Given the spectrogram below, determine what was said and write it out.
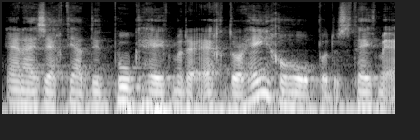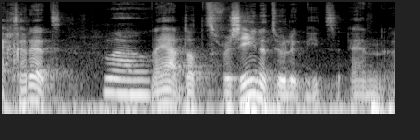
En hij zegt, ja, dit boek heeft me er echt doorheen geholpen, dus het heeft me echt gered. Wauw. Nou ja, dat verzin je natuurlijk niet. En eh,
